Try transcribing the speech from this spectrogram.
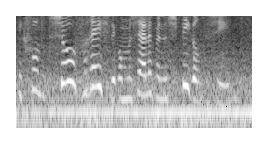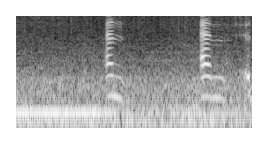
Ik vond het zo vreselijk om mezelf in de spiegel te zien. En, en het,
